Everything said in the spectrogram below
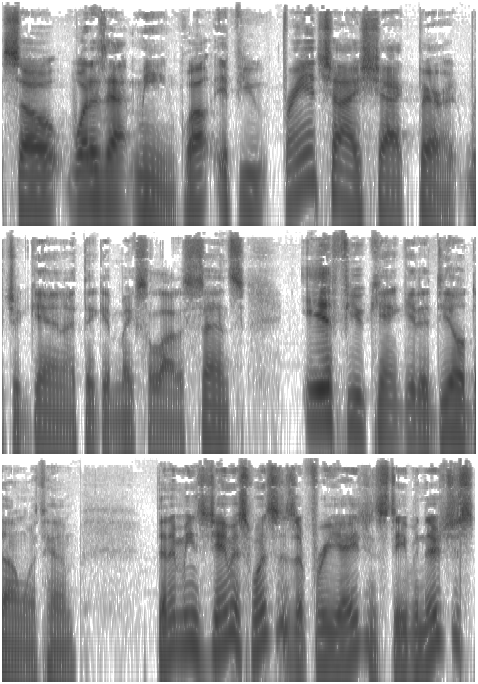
so what does that mean? Well, if you franchise Shaq Barrett, which again I think it makes a lot of sense, if you can't get a deal done with him, then it means Jameis Winston's a free agent, Steve. And there's just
